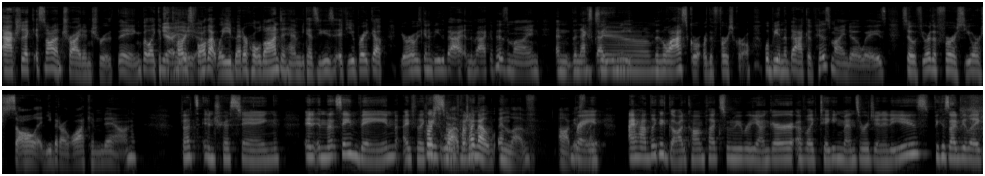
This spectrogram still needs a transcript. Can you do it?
actually, like it's not a tried and true thing, but like if yeah, the cards yeah, yeah. fall that way, you better hold on to him because he's if you break up, you're always going to be the back in the back of his mind, and the next guy Damn. you meet, the last girl or the first girl, will be in the back of his mind always. So if you're the first, you're solid. You better lock him down. That's interesting. And in that same vein, I feel like first I love. We're talking about in love, obviously. Right. I had like a god complex when we were younger of like taking men's virginities because I'd be like,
